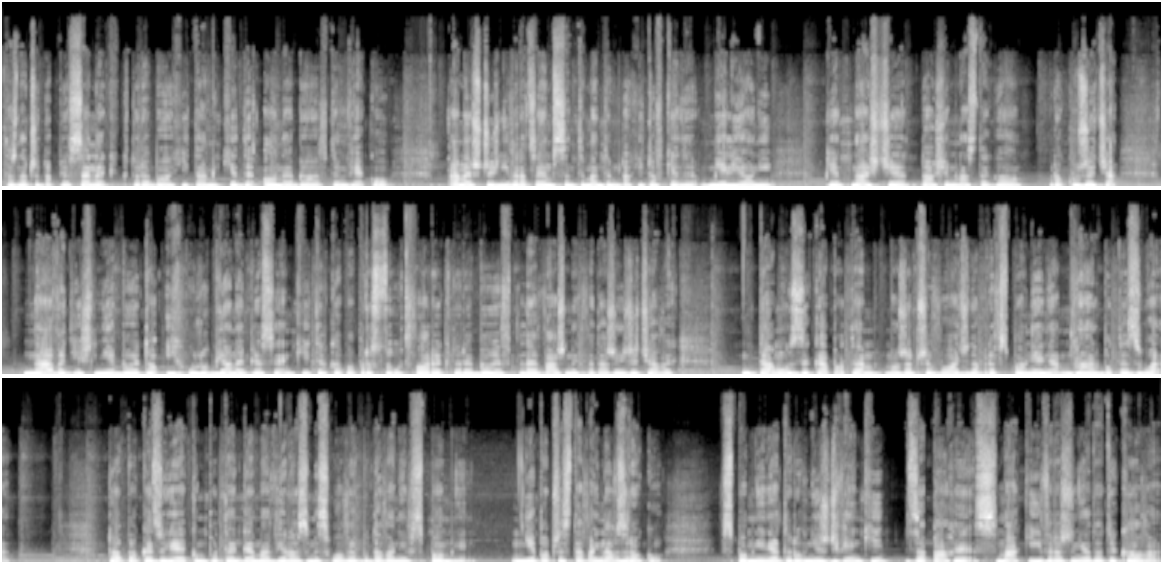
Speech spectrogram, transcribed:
to znaczy do piosenek, które były hitami, kiedy one były w tym wieku, a mężczyźni wracają z sentymentem do hitów, kiedy mieli oni 15 do 18 roku życia. Nawet jeśli nie były to ich ulubione piosenki, tylko po prostu utwory, które były w tle ważnych wydarzeń życiowych. I ta muzyka potem może przywołać dobre wspomnienia, no albo te złe. To pokazuje, jaką potęgę ma wielozmysłowe budowanie wspomnień. Nie poprzestawaj na wzroku. Wspomnienia to również dźwięki, zapachy, smaki i wrażenia dotykowe.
